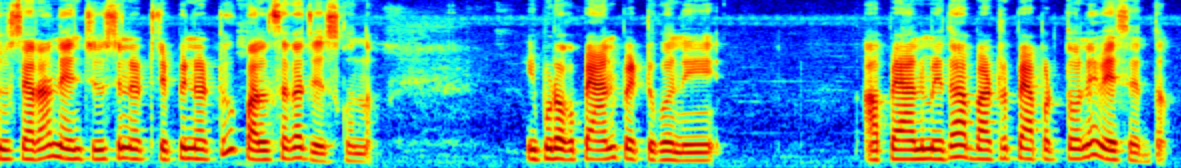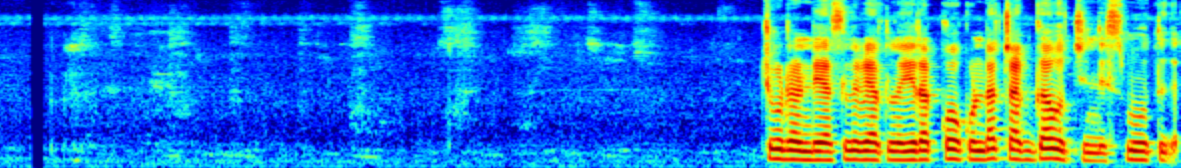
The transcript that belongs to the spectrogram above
చూసారా? నేను చూసినట్టు చెప్పినట్టు పలసగా చేసుకుందాం. ఇప్పుడు ఒక ప్యాన్ పెట్టుకొని ఆ ప్యాన్ మీద బటర్ పేపర్తోనే వేసేద్దాం. చూడండి అసలు అసలు ఇరక్కోకుండా చక్కగా వచ్చింది స్మూత్గా.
